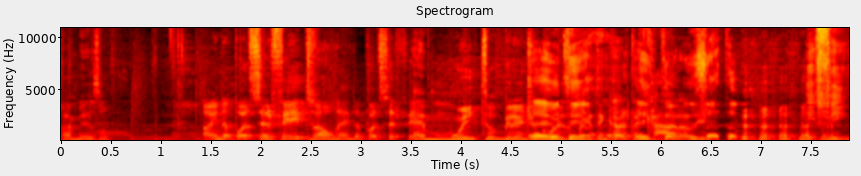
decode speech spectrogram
É mesmo? Ainda pode ser feito. Não. Ainda pode ser feito. É muito grande É, coisa, tenho- porque tem carta é, então, cara ali. Exatamente. Enfim,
